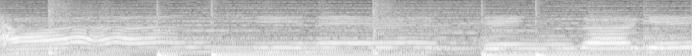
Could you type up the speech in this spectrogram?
당신의 생각에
